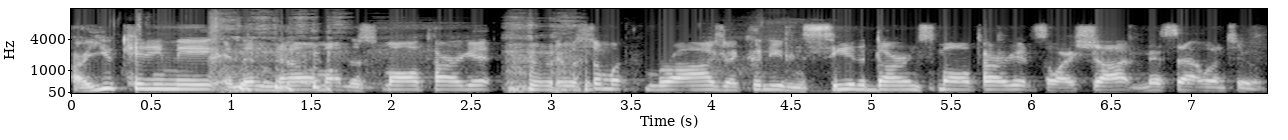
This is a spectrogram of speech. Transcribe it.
Are you kidding me? And then now I'm on the small target. There was so much mirage, I couldn't even see the darn small target. So I shot and missed that one too.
